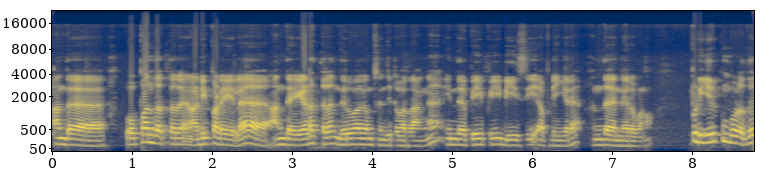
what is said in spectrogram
அந்த ஒப்பந்தத்தின் அடிப்படையில் அந்த இடத்துல நிர்வாகம் செஞ்சுட்டு வர்றாங்க. இந்த பிபிடிசி அப்படிங்கிற அந்த நிறுவனம். இப்படி இருக்கும் பொழுது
